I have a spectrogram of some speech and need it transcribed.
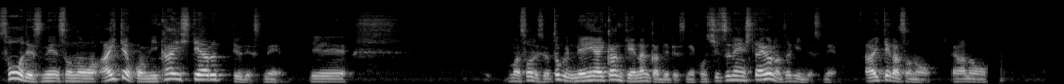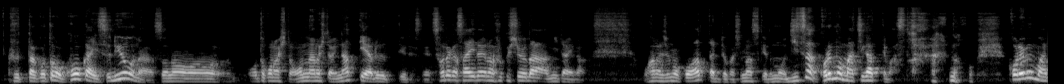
そうですね、その相手をこう見返してやるっていうですね、でまあ、そうですよ。特に恋愛関係なんかでですねこう失恋したような時にですね相手がそのあの振ったことを後悔するようなその男の人、女の人になってやるっていうですねそれが最大の復讐だみたいなお話もこうあったりとかしますけども、実はこれも間違ってますと、これも間違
